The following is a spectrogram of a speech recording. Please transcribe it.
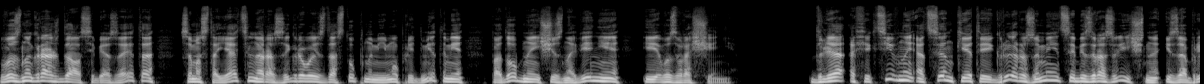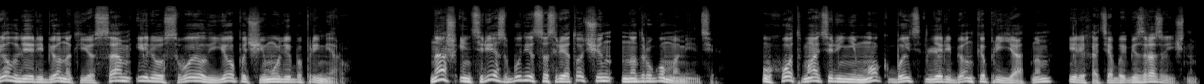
вознаграждал себя за это, самостоятельно разыгрывая с доступными ему предметами подобное исчезновение и возвращение. Для аффективной оценки этой игры, разумеется, безразлично, изобрел ли ребенок ее сам или усвоил ее по чьему-либо примеру наш интерес будет сосредоточен на другом моменте. Уход матери не мог быть для ребенка приятным или хотя бы безразличным.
